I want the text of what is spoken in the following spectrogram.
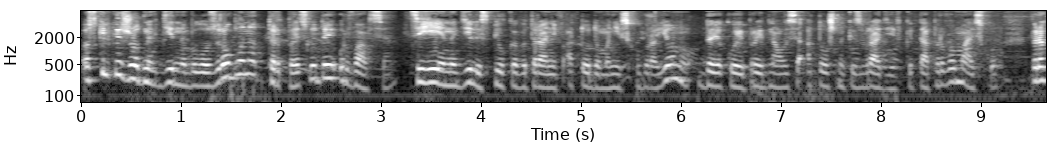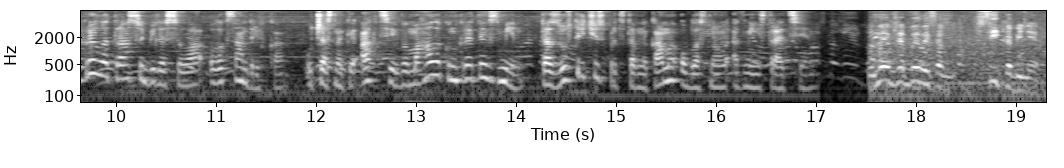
Оскільки жодних дій не було зроблено, терпець людей урвався. Цієї неділі спілка ветеранів АТО Доманівського району, до якої приєдналися атошники з Врадіївки та Первомайську, перекрила трасу біля села Олександрівка. Учасники акції вимагали конкретних змін та зустрічі з представниками обласної адміністрації. Ми вже билися всі кабінети.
